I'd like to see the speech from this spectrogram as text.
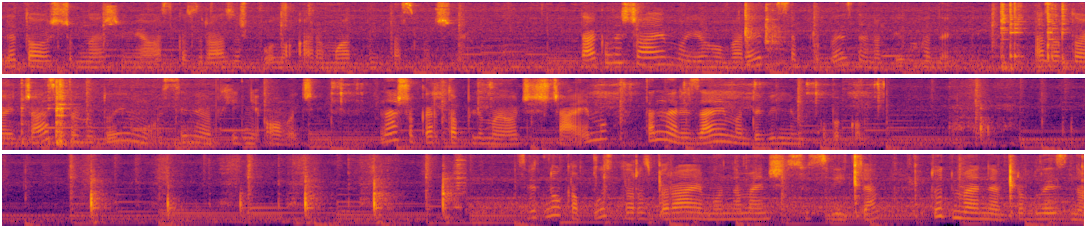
для того, щоб наше м'яско зразу ж було ароматним та смачним. Так лишаємо його варитися приблизно на півгодинки. А за той час приготуємо усі необхідні овочі. Нашу картоплю ми очищаємо та нарізаємо довільним кубиком. Цвітну капусту розбираємо на менші суцвіття. Тут в мене приблизно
